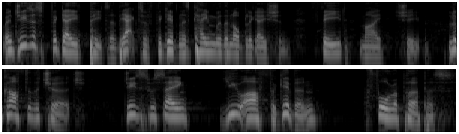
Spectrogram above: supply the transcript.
When Jesus forgave Peter, the act of forgiveness came with an obligation feed my sheep, look after the church. Jesus was saying, You are forgiven for a purpose.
